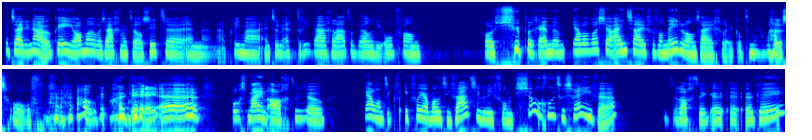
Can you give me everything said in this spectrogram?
En toen zei hij, nou, oké, jammer. We zagen het wel zitten en eh, nou, prima. En toen echt drie dagen later belde hij op van... Gewoon super random. Ja, wat was jouw eindcijfer van Nederlands eigenlijk op de middelbare school? Oh, Oké. eh, volgens mij een acht. Hoezo? Ja, want ik, ik vond jouw motivatiebrief vond ik zo goed geschreven. Toen dacht ik, eh, oké.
